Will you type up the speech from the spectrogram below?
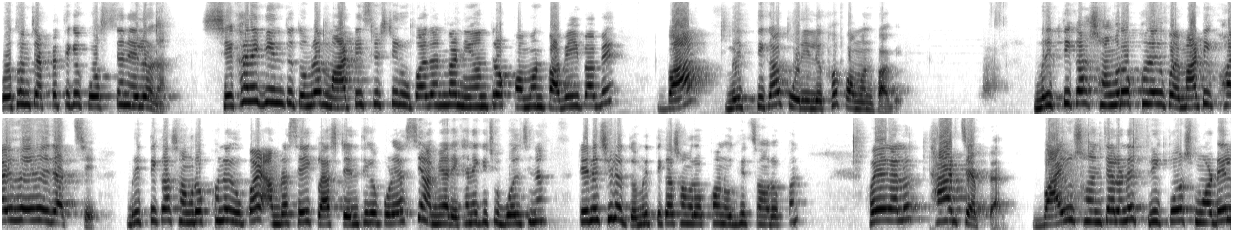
প্রথম চ্যাপ্টার থেকে কোশ্চেন এলো না। সেখানে কিন্তু তোমরা মাটি সৃষ্টির উপাদান বা নিয়ন্ত্রক কমন পাবেই পাবে বা মৃত্তিকা পরিলেখ কমন পাবে। মৃত্তিকা সংরক্ষণের উপায়, মাটি ক্ষয় হয়ে হয়ে যাচ্ছে। মৃত্তিকা সংরক্ষণের উপায় আমরা সেই ক্লাস টেন থেকে পড়ে আসছি। আমি আর এখানে কিছু বলছি না। টেনে ছিল তো, মৃত্তিকা সংরক্ষণ, উদ্ভিদ সংরক্ষণ। হয়ে গেল থার্ড চ্যাপ্টার বায়ু সঞ্চালনের ত্রিকোষ মডেল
